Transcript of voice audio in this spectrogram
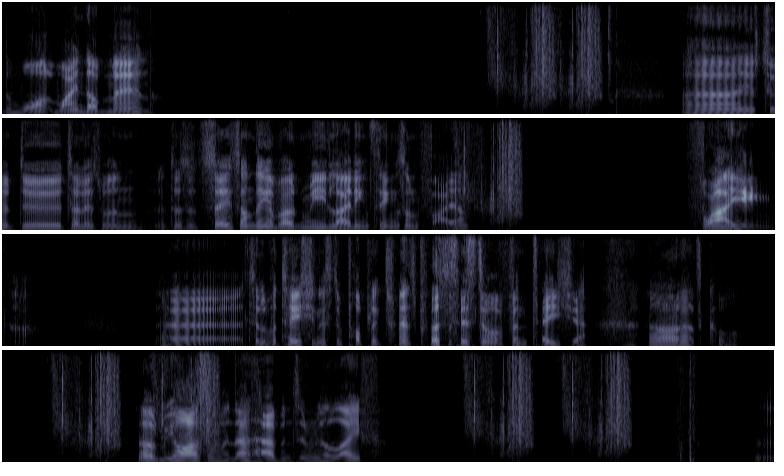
The wind up man. Uh, used to do talisman. Does it say something about me lighting things on fire? Flying. Uh, teleportation is the public transport system of Fantasia. Oh, that's cool. That would be awesome when that happens in real life. Uh,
